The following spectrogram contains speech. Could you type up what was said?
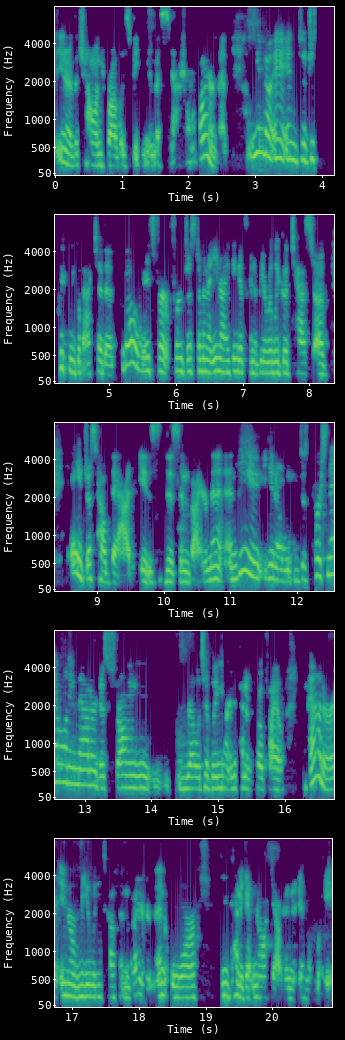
you know, the challenge, broadly speaking, in this national environment. You know, and, and to just quickly go back to the Curbelo race for, for just a minute, you know, I think it's going to be a really good test of A, just how bad is this environment, and B, you know, does personality matter? Does strong, relatively more independent profile matter in a really tough environment, or you kind of get knocked out in, in a wave?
